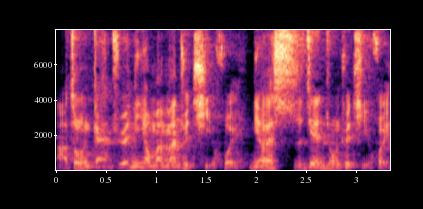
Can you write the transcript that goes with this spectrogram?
啊，这种感觉你要慢慢去体会，你要在实践中去体会。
